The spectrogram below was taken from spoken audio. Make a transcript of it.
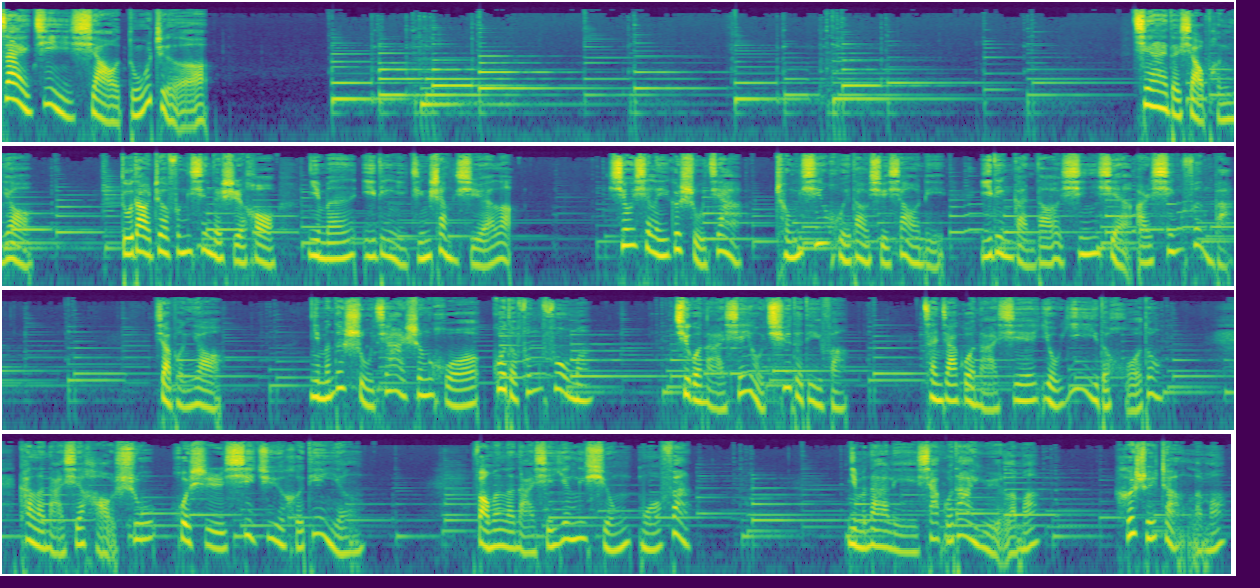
在记小读者，亲爱的小朋友，读到这封信的时候，你们一定已经上学了，休息了一个暑假，重新回到学校里，一定感到新鲜而兴奋吧，小朋友。你们的暑假生活过得丰富吗？去过哪些有趣的地方？参加过哪些有意义的活动？看了哪些好书或是戏剧和电影？访问了哪些英雄模范？你们那里下过大雨了吗？河水涨了吗？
